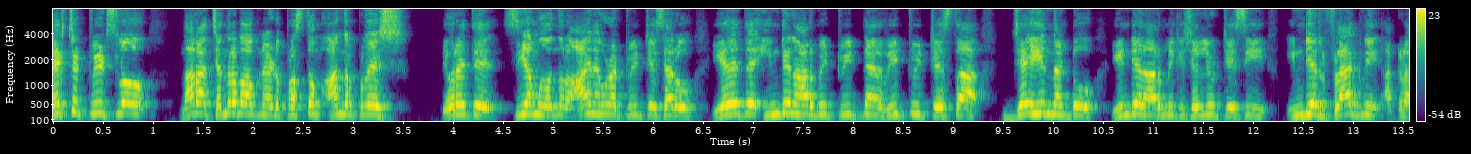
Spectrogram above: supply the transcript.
నెక్స్ట్ ట్వీట్స్లో నారా చంద్రబాబు నాయుడు ప్రస్తుతం ఆంధ్రప్రదేశ్. ఎవరైతే సీఎంగా ఉన్నారో ఆయన కూడా ట్వీట్ చేశారు. ఏదైతే ఇండియన్ ఆర్మీ ట్వీట్ని ఆయన రీట్వీట్ చేస్తా జై హింద్ అంటూ ఇండియన్ ఆర్మీకి సెల్యూట్ చేసి ఇండియన్ ఫ్లాగ్ని అక్కడ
